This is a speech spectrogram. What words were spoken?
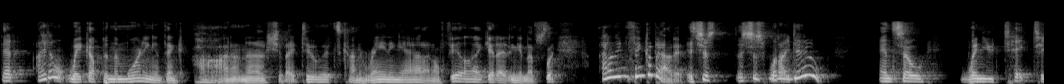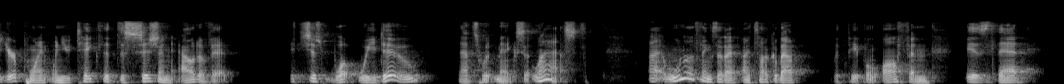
that I don't wake up in the morning and think, oh, I don't know, should I do it? It's kind of raining out. I don't feel like it. I didn't get enough sleep. I don't even think about it. It's just that's just what I do. And so when you take to your point, when you take the decision out of it, it's just what we do. That's what makes it last. Uh, one of the things that I, I talk about with people often is that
